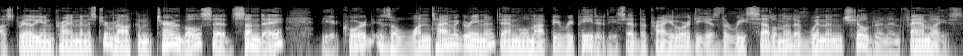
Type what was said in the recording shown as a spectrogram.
Australian Prime Minister Malcolm Turnbull said Sunday the accord is a one time agreement and will not be repeated. He said the priority is the resettlement of women, children, and families.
